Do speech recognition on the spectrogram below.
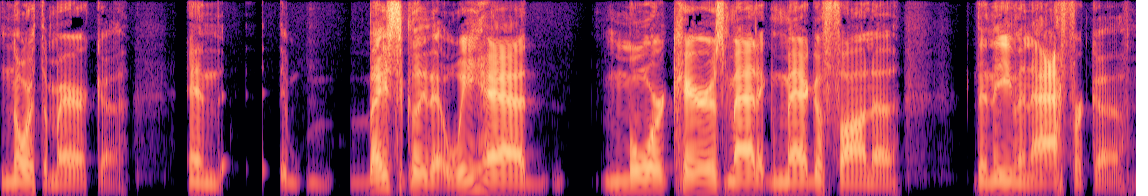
North America, and basically that we had more charismatic megafauna than even Africa.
